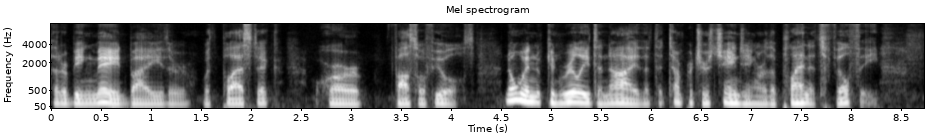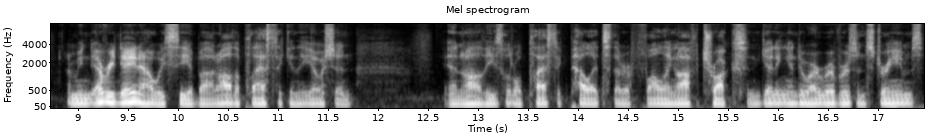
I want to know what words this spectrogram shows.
that are being made by either with plastic or fossil fuels. No one can really deny that the temperature is changing or the planet's filthy I mean, every day now we see about all the plastic in the ocean and all these little plastic pellets that are falling off trucks and getting into our rivers and streams.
